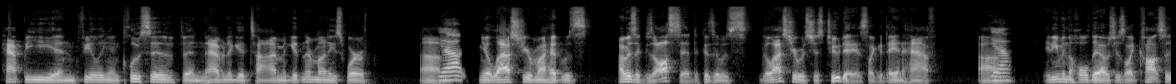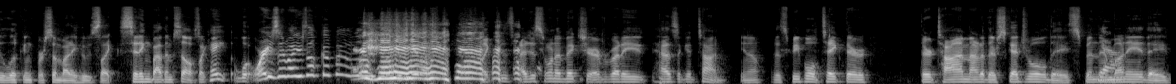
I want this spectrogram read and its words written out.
happy and feeling inclusive and having a good time and getting their money's worth. Um, Yeah. You know, last year my head was I was exhausted because it was the last year was just two days, like a day and a half. Um, Yeah. And even the whole day, I was just like constantly looking for somebody who's like sitting by themselves, like, "Hey, wh- why are you sitting by yourself?" Come on." like just, I just want to make sure everybody has a good time. You know, because people take their their time out of their schedule, they spend their Yeah. money, they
